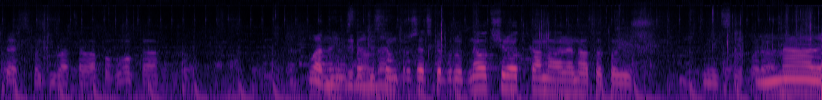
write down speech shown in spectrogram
Tu też schodziła cała powłoka. ładnie Ale niestety wygląda. są troszeczkę brudne od środka, no ale na to to już nic nie poradzi. No ale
